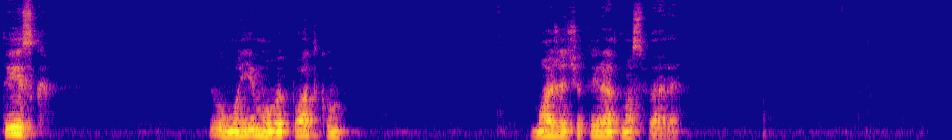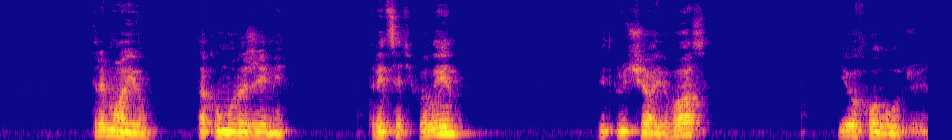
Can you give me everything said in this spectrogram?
Тиск. Ну, в моєму випадку майже 4 атмосфери. Тримаю в такому режимі 30 хвилин. Відключаю газ і охолоджую.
